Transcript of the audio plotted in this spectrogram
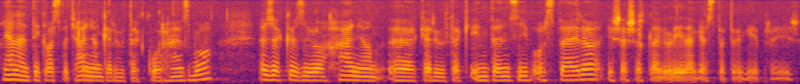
jelentik azt, hogy hányan kerültek kórházba, ezek közül hányan kerültek intenzív osztályra, és esetleg lélegeztetőgépre is.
